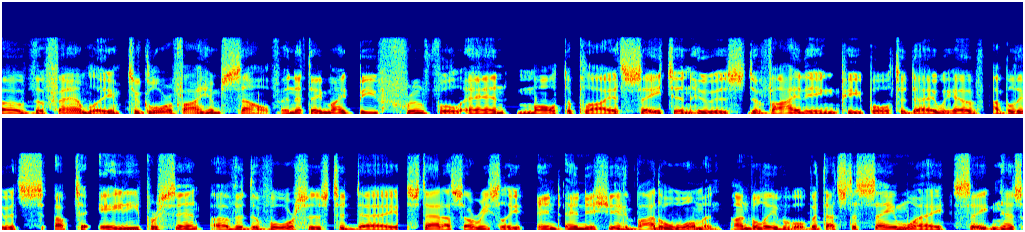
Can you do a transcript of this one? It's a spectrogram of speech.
of the family to glorify himself and that they might be fruitful and multiply. It's Satan who is dividing people today. We have, I believe it's up to 80% of the divorces today, stat I saw recently, in, initiated by the woman. Unbelievable. But that's the same way Satan has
